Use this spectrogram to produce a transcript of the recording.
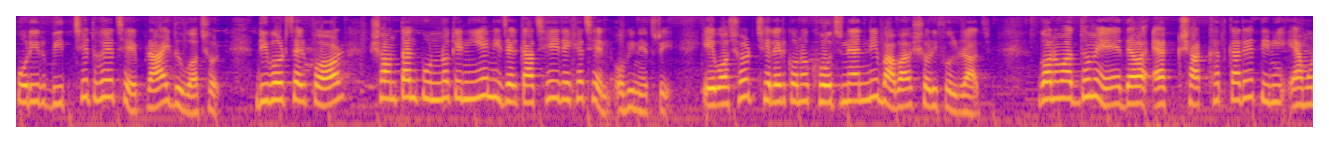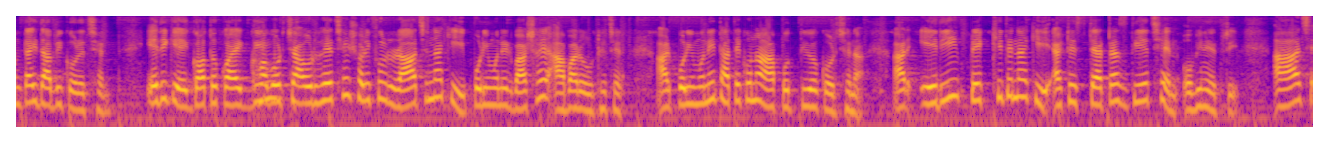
পরীর বিচ্ছেদ হয়েছে প্রায় দু বছর। ডিভোর্সের পর সন্তান পূর্ণকে নিয়ে নিজের কাছেই রেখেছেন অভিনেত্রী। এবছর ছেলের কোনো খোঁজ নেননি বাবা শরীফুল রাজ। গণমাধ্যমে দেওয়া এক সাক্ষাৎকারে তিনি এমনটাই দাবি করেছেন। এদিকে গত কয়েক খবর চাউর হয়েছে, শরীফুল রাজ নাকি পরিমণির বাসায় আবারও উঠেছেন। আর পরিমণি তাতে কোনো আপত্তিও করছে না। আর এরই প্রেক্ষিতে নাকি একটা স্ট্যাটাস দিয়েছেন অভিনেত্রী। আজ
